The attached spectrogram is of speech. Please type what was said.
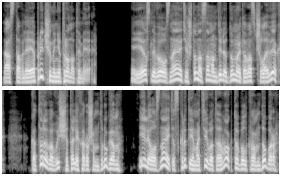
оставляя причины нетронутыми. Если вы узнаете, что на самом деле думает о вас человек, которого вы считали хорошим другом, или узнаете скрытые мотивы того, кто был к вам добр,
